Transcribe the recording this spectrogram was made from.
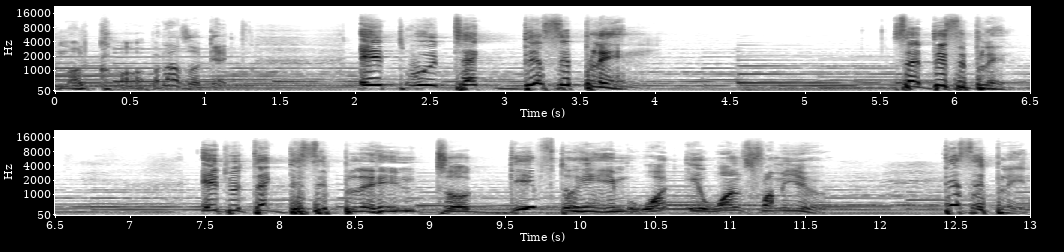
will not call, but that's okay. It will take discipline. Say discipline. It will take discipline to give to him what he wants from you. Discipline.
